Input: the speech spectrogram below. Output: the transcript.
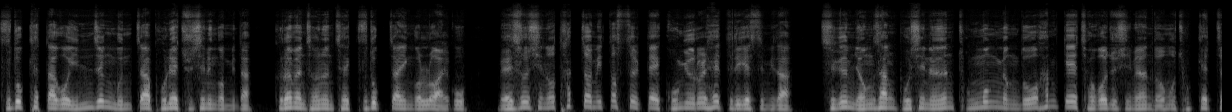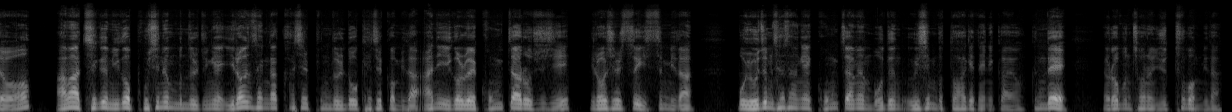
구독했다고 인증 문자 보내주시는 겁니다. 그러면 저는 제 구독자인 걸로 알고 매수 신호 타점이 떴을 때 공유를 해드리겠습니다. 지금 영상 보시는 종목명도 함께 적어주시면 너무 좋겠죠. 아마 지금 이거 보시는 분들 중에 이런 생각하실 분들도 계실 겁니다. 아니 이걸 왜 공짜로 주지? 이러실 수 있습니다. 뭐 요즘 세상에 공짜면 뭐든 의심부터 하게 되니까요. 근데 여러분 저는 유튜버입니다.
